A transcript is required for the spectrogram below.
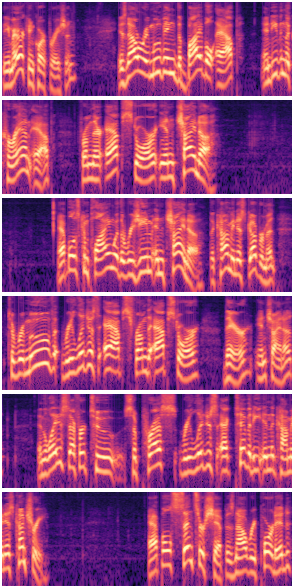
the American corporation, is now removing the Bible app and even the Quran app from their app store in China. Apple is complying with a regime in China, the communist government, to remove religious apps from the App Store there in China in the latest effort to suppress religious activity in the communist country. Apple censorship is now reported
